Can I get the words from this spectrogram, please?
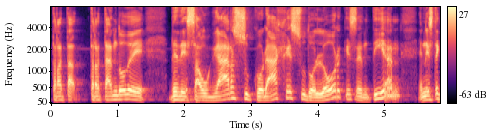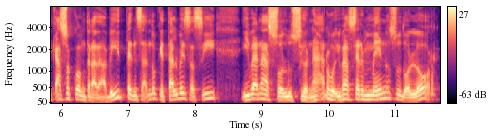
tratando de, desahogar su coraje, su dolor que sentían, en este caso contra David, pensando que tal vez así iban a solucionar o iba a ser menos su dolor.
